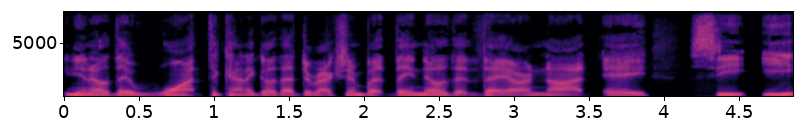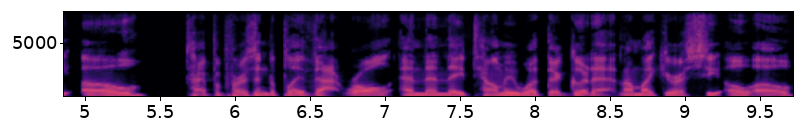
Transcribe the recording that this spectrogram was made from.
you know, they want to kind of go that direction, but they know that they are not a CEO type of person to play that role. And then they tell me what they're good at. And I'm like, you're a COO.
